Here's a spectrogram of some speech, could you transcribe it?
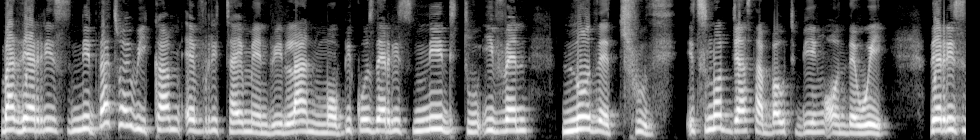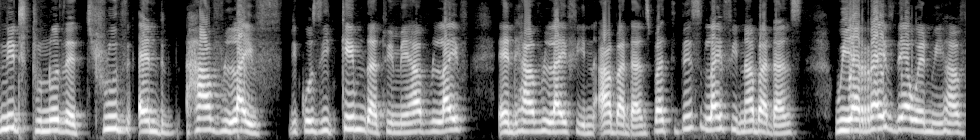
But there is need. That's why we come every time and we learn more because there is need to even know the truth. It's not just about being on the way. There is need to know the truth and have life because He came that we may have life and have life in abundance. But this life in abundance, we arrive there when we have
